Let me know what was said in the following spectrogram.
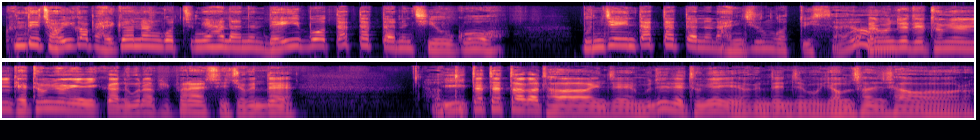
근데 저희가 발견한 것 중에 하나는 네이버 따따따는 지우고 문재인 따따따는 안 지운 것도 있어요. 문재인 대통령이 대통령이니까 누구나 비판할 수 있죠. 근데 이 따따따가 다 이제 문재인 대통령이에요. 근데 이제 뭐 염산 샤워,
